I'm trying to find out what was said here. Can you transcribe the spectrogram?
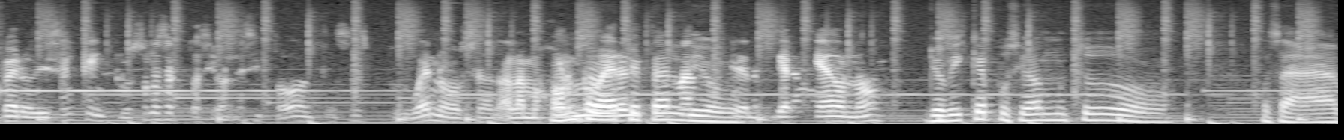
Pero dicen que incluso las actuaciones y todo. Entonces, pues bueno, o sea, a lo mejor Vamos a no ver era qué el tal, tema digo. que diera miedo, ¿no? Yo vi que pusieron mucho, o sea,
